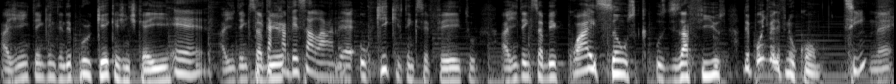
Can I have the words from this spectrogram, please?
a gente tem que entender por que, que a gente quer ir. É. A gente tem que tem saber. Que tá cabeça lá, né? É, o que, que tem que ser feito. A gente tem que saber quais são os, os desafios. Depois a gente vai definir o como. Sim. Né?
